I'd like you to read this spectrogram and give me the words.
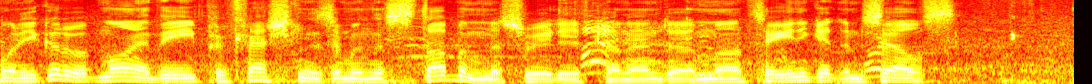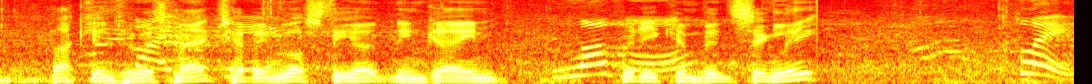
Well, you've got to admire the professionalism and the stubbornness, really, of Carnando and Martini. Get themselves back into this match, having lost the opening game pretty convincingly. Play.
